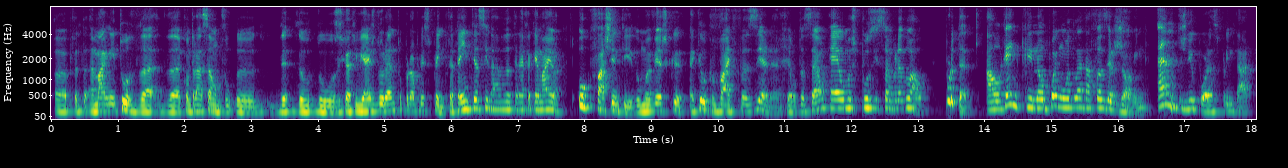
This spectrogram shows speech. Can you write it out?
uh, portanto, a magnitude da, da contração de, dos isquiotibiais durante o próprio sprint. Portanto, a intensidade da tarefa que é maior. O que faz sentido, uma vez que aquilo que vai fazer a reabilitação é uma exposição gradual. Portanto, alguém que não põe um atleta a fazer jogging antes de o pôr a sprintar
